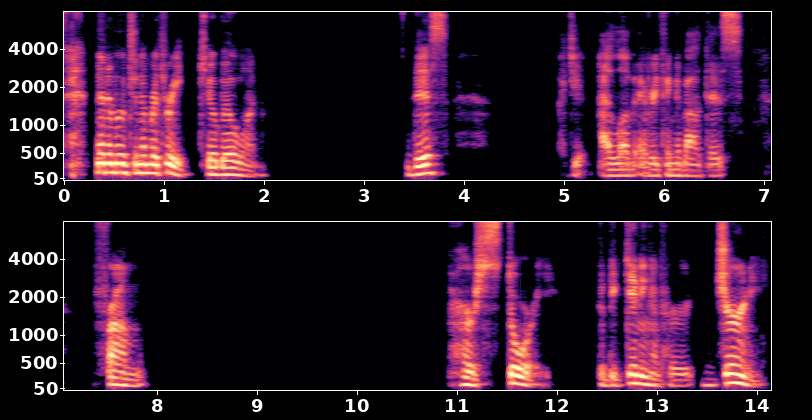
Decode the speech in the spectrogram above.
Then I moved to number three, Kill Bill One. This, I love everything about this, from her story, the beginning of her journey,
